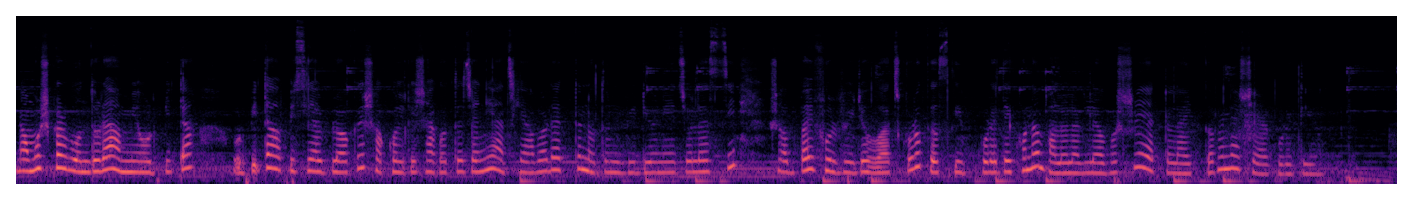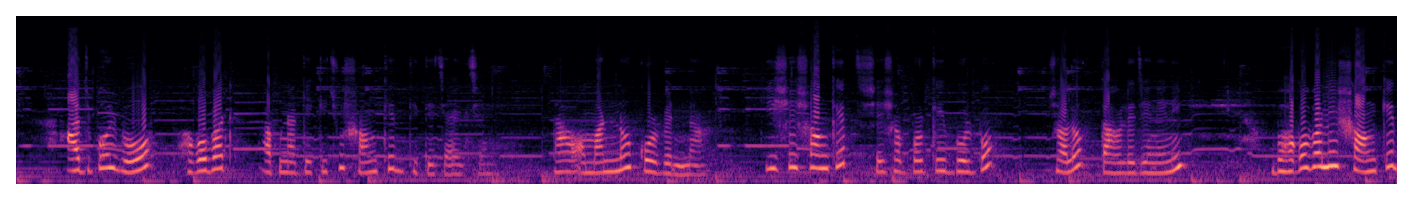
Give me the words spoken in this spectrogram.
নমস্কার বন্ধুরা, আমি অর্পিতা। অর্পিতা অফিসিয়াল ব্লগে সকলকে স্বাগত জানিয়ে আজকে আবারও একটা নতুন ভিডিও নিয়ে চলে এসেছি। সবাই ফুল ভিডিও ওয়াচ করো কেউ স্কিপ করে দেখো না। ভালো লাগলে অবশ্যই একটা লাইক, কমেন্ট আর শেয়ার করে দিও। আজ বলব, ভগবান আপনাকে কিছু সংকেত দিতে চাইছেন। তা অমান্য করবেন না। কী সেই সংকেত? সে সম্পর্কেই বলব। চলো তাহলে জেনে নিই। ভগবানের সংকেত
